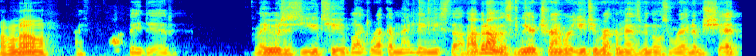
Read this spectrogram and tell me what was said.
I don't know. I thought they did. Maybe it was just YouTube like recommending me stuff. I've been on this weird trend where YouTube recommends me the most random shit.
